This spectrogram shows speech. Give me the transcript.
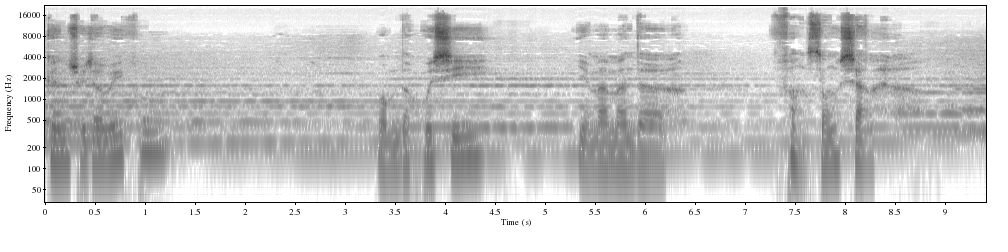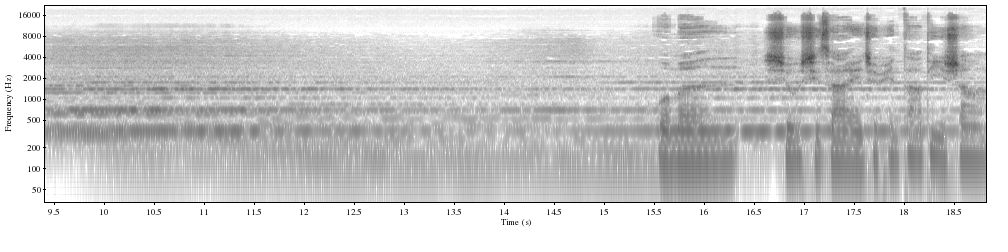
跟随着微风，我们的呼吸也慢慢的放松下来了。我们休息在这片大地上，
